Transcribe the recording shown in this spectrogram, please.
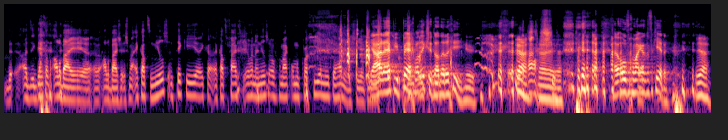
De, eh, ik denk dat het allebei, eh, eh, allebei zo is. Maar ik had Niels een tikkie, ik, ik had 50 euro naar Niels overgemaakt om een kwartier nu te hebben. Zie je. ja, dan heb je pech, want ik zit aan de regie nu. Ja, Ah, ja, ja, Hij overgemaakt naar de verkeerde. ja.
